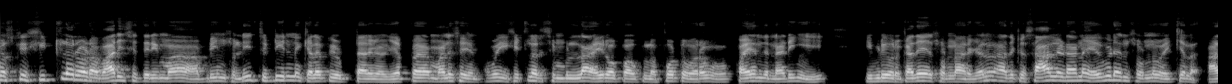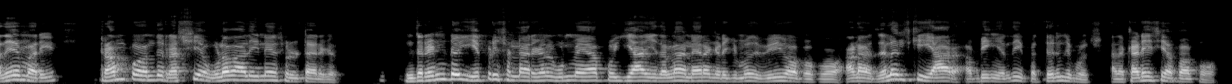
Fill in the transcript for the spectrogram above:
மஸ்க்கு ஹிட்லரோட வாரிசு தெரியுமா? அப்படின்னு சொல்லி திடீர்னு கிளப்பி விட்டார்கள். எப்போ மனுஷன் போய் ஹிட்லர் சிம்பிள்லாம் ஐரோப்பாவுக்குள்ளே போட்டு வரவும் பயந்து நடுங்கி இப்படி ஒரு கதையை சொன்னார்கள். அதுக்கு சாலிடான எவிடன்ஸ் ஒன்றும் வைக்கல. அதே மாதிரி ட்ரம்ப் வந்து ரஷ்ய உளவாளின்னே சொல்லிட்டார்கள். இந்த ரெண்டு எப்படி சொன்னார்கள்? உண்மையா பொய்யா? இதெல்லாம் நேரம் கிடைக்கும் போது விரிவாக பார்ப்போம். ஆனா ஜெலன்ஸ்கி யார் அப்படிங்கிறது இப்ப தெரிஞ்சு போச்சு. அதை கடைசியா பார்ப்போம்.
